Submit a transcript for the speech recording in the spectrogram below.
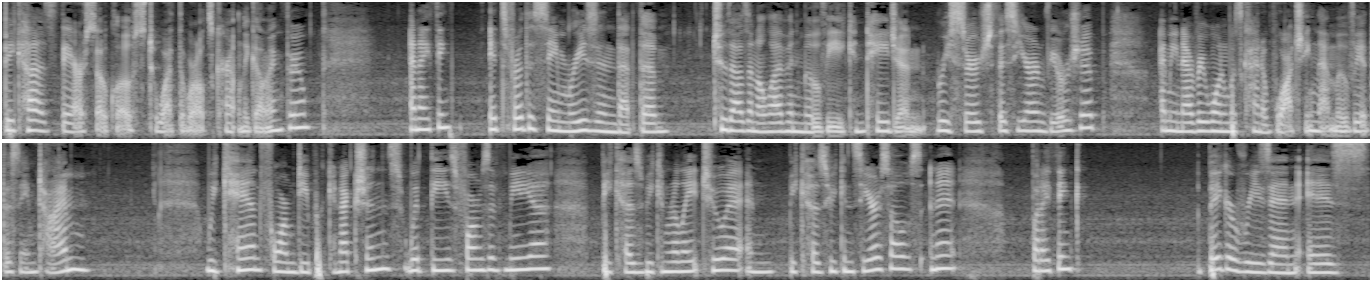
because they are so close to what the world's currently going through. And I think it's for the same reason that the 2011 movie Contagion resurged this year in viewership. I mean, everyone was kind of watching that movie at the same time we can form deeper connections with these forms of media because we can relate to it and because we can see ourselves in it. But I think a bigger reason is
